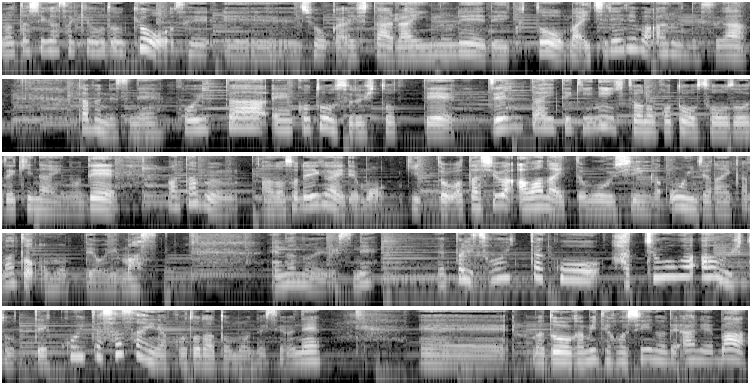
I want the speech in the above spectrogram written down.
私が先ほど今日、えー、紹介した LINE の例でいくと、まあ、一例ではあるんですが多分ですねこういったことをする人って全体的に人のことを想像できないので、まあ、多分あのそれ以外でもきっと私は合わないと思うシーンが多いんじゃないかなと思っております。えなのでですねやっぱりそういったこう波長が合う人ってこういった些細なことだと思うんですよね。えー、まあ、動画見てほしいのであれば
